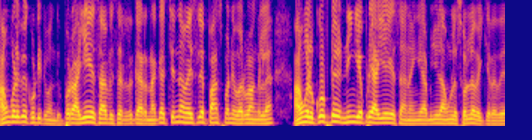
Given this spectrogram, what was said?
அவங்களவே கூட்டிகிட்டு வந்து இப்போ ஒரு ஐஏஎஸ் ஆஃபீஸர் இருக்காருனாக்கா சின்ன வயசுலேயே பாஸ் பண்ணி வருவாங்கள்ல அவங்கள கூப்பிட்டு நீங்கள் எப்படி ஐஏஎஸ் ஆனீங்க? அப்படின்னு சொல்லி அவங்கள சொல்ல வைக்கிறது.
